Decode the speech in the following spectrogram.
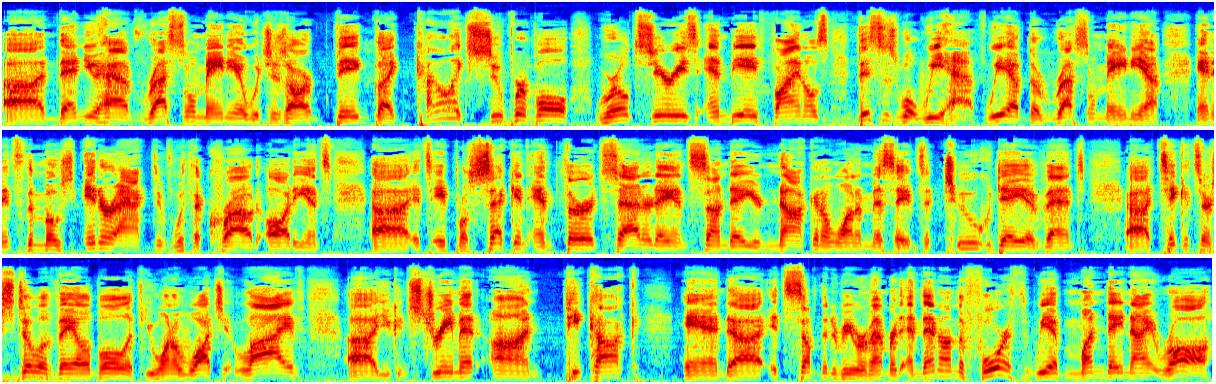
Uh, then you have WrestleMania, which is our big, like, kind of like Super Bowl, World Series, NBA Finals. This is what we have. We have the WrestleMania, and it's the most interactive with a crowd audience. Uh, it's April 2nd and 3rd, Saturday and Sunday. You're not going to want to miss it. It's a two day event. Uh, tickets are still available. If you want to watch it live, uh, you can stream it on Peacock. And uh, it's something to be remembered. And then on the 4th, we have Monday Night Raw,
